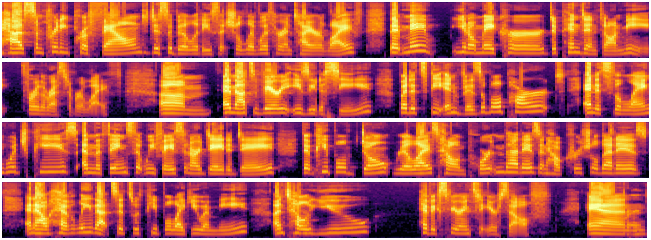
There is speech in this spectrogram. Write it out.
has some pretty profound disabilities that she'll live with her entire life that may you know make her dependent on me for the rest of her life. Um, and that's very easy to see but it's the invisible part and it's the language piece and the things that we face in our day to day that people don't realize how important that is and how crucial that is and how heavily that sits with people like you and me until you have experienced it yourself. And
